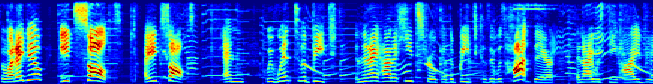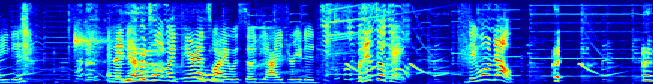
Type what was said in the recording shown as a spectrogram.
So what I do? Eat salt. I ate salt. And we went to the beach. And then I had a heat stroke at the beach because it was hot there and I was dehydrated. and I never Yeah. told my parents why I was so dehydrated. But it's okay. They won't know. I,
